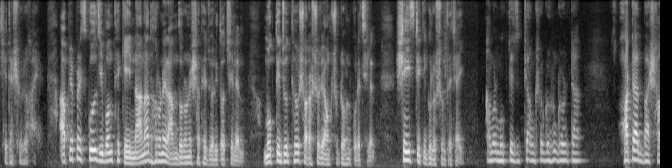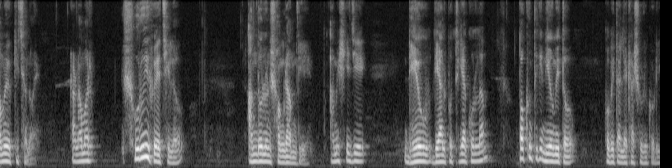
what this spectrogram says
সেটা শুরু হয়। আপনি আপনার স্কুল জীবন থেকেই নানা ধরনের আন্দোলনের সাথে জড়িত ছিলেন, মুক্তিযুদ্ধেও সরাসরি অংশগ্রহণ করেছিলেন। সেই স্মৃতিগুলো শুনতে চাই। আমার মুক্তিযুদ্ধে অংশগ্রহণ গ্রহণটা হঠাৎ বা সাময়িক কিছু নয়। কারণ আমার শুরুই হয়েছিল আন্দোলন সংগ্রাম দিয়ে। আমি সেই যে ঢেউ দেয়াল পত্রিকা করলাম, তখন থেকে নিয়মিত কবিতা লেখা শুরু করি,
